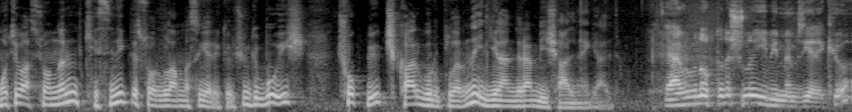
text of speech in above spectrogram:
motivasyonların kesinlikle sorgulanması gerekiyor. Çünkü bu iş çok büyük çıkar gruplarını ilgilendiren bir iş haline geldi. Yani bu noktada şunu iyi bilmemiz gerekiyor.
